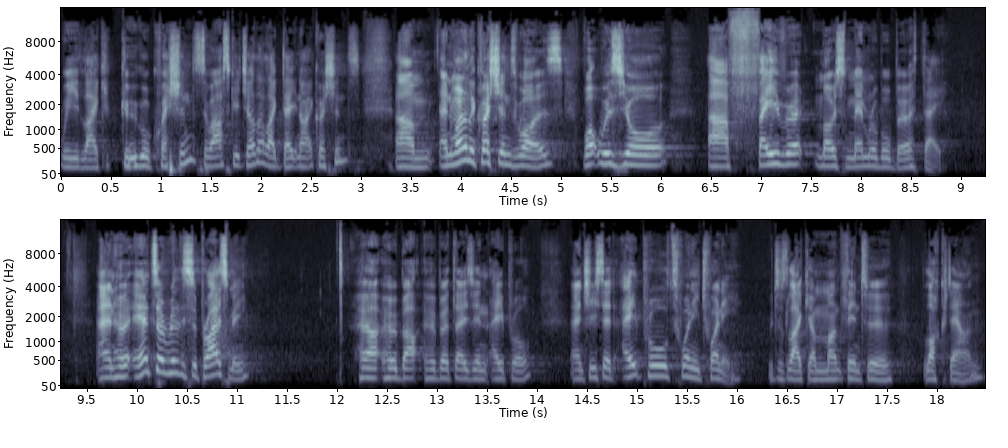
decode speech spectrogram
we like Google questions to ask each other, like date night questions. Um, and one of the questions was, "What was your uh, favorite, most memorable birthday?" And her answer really surprised me. Her, her, her birthday's in April, and she said April 2020, which is like a month into lockdown.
